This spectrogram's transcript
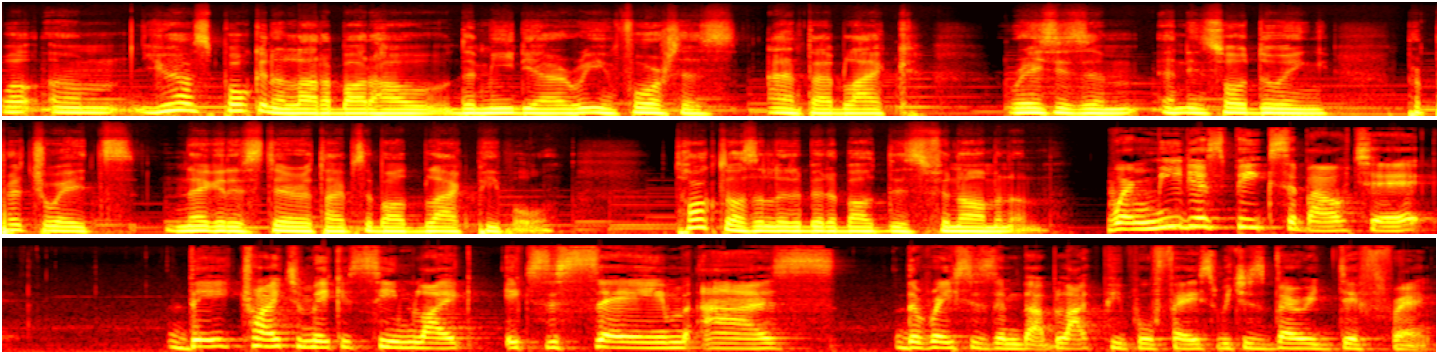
Well, um, you have spoken a lot about how the media reinforces anti black racism and in so doing perpetuates negative stereotypes about black people. Talk to us a little bit about this phenomenon. When media speaks about it, they try to make it seem like it's the same as the racism that black people face, which is very different.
